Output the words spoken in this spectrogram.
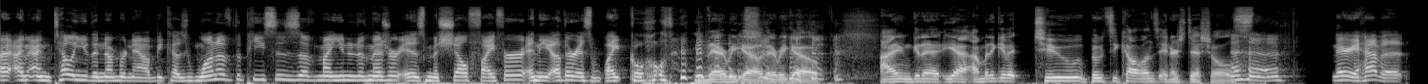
I, I'm- I'm telling you the number now because one of the pieces of my unit of measure is Michelle Pfeiffer, and the other is White Gold. there we go. There we go. I'm gonna. Yeah, I'm gonna give it two Bootsy Collins interstitials. there you have it.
